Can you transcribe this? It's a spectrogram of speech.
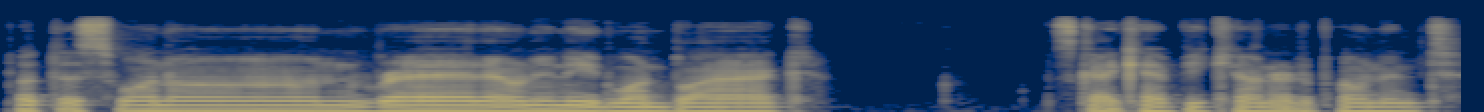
Put this one on red. I only need one black. This guy can't be countered opponent.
